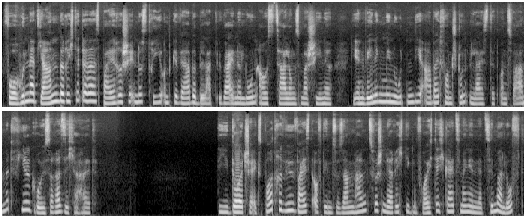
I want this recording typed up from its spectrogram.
Vor 100 Jahren berichtete das Bayerische Industrie- und Gewerbeblatt über eine Lohnauszahlungsmaschine, die in wenigen Minuten die Arbeit von Stunden leistet, und zwar mit viel größerer Sicherheit. Die Deutsche Exportrevue weist auf den Zusammenhang zwischen der richtigen Feuchtigkeitsmenge in der Zimmerluft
